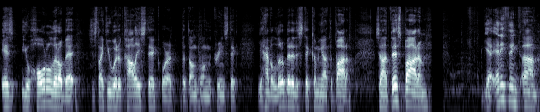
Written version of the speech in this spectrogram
is you hold a little bit, just like you would a Kali stick or the danbong, the Korean stick. You have a little bit of the stick coming out the bottom. So at this bottom, yeah, anything um,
